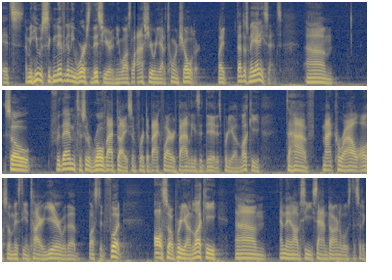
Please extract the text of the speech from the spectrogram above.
it's. I mean, he was significantly worse this year than he was last year when he had a torn shoulder. Like that doesn't make any sense. Um, so for them to sort of roll that dice and for it to backfire as badly as it did is pretty unlucky. To have Matt Corral also miss the entire year with a busted foot, also pretty unlucky. Um, and then obviously Sam Darnold was the sort of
